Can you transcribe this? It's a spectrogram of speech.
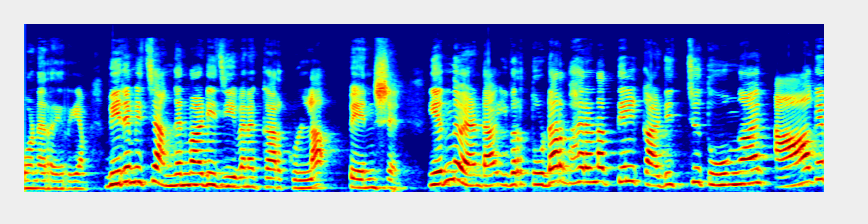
ഓണറേറിയം വിരമിച്ച അംഗൻവാടി ജീവനക്കാർക്കുള്ള പെൻഷൻ എന്ന് വേണ്ട ഇവർ തുടർഭരണത്തിൽ കടിച്ചു തൂങ്ങാൻ ആകെ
